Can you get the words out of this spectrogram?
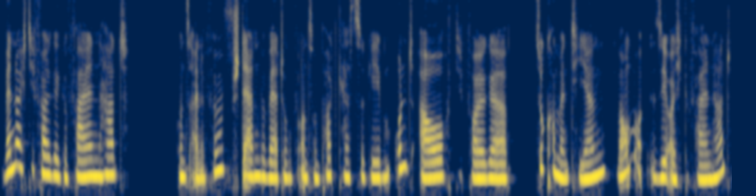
wenn euch die Folge gefallen hat, uns eine 5-Sterne-Bewertung für unseren Podcast zu geben und auch die Folge zu kommentieren, warum sie euch gefallen hat.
